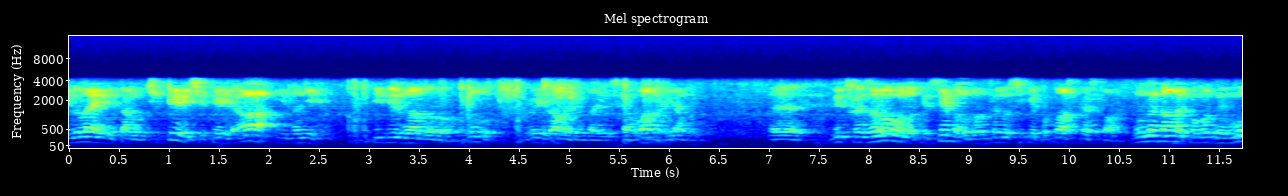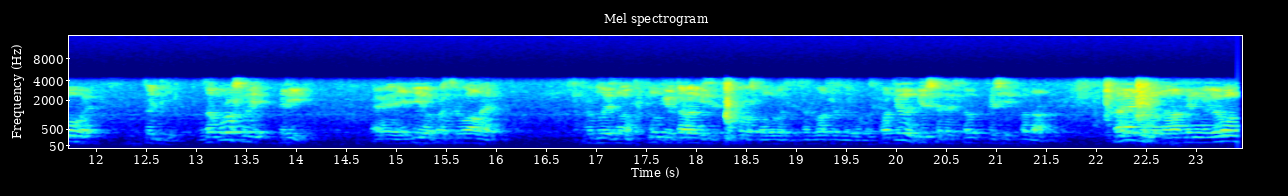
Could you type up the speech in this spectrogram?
ювілейній там 4, 4А і до них під'їзна дорога. Ну, виїжджали туди міська влада, я був. Е, відфрезеровано, підсипано, залишилось тільки покласти асфальт. Ну, не дали погодні умови тоді. За прошлий рік, е, який ми працювали приблизно ну, півтора місяці в прошлому році, це 22 сплатили більше 300 тисяч податків. В середньому на 1 мільйон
